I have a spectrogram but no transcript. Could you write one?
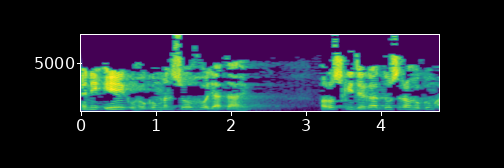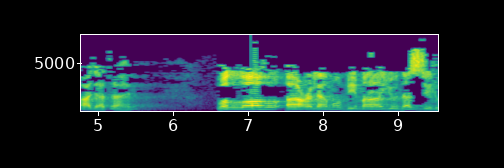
یعنی ایک حکم منسوخ ہو جاتا ہے اور اس کی جگہ دوسرا حکم آ جاتا ہے۔ واللہ اعلم بما ينزل۔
